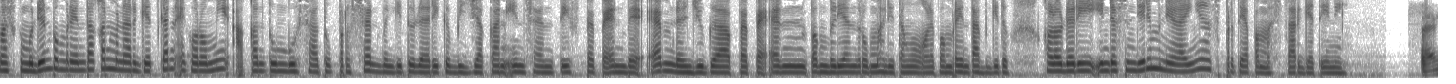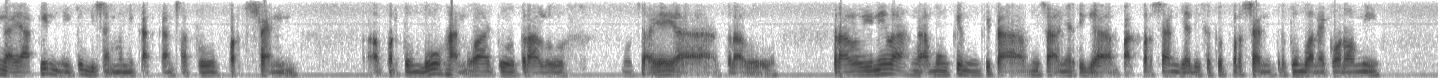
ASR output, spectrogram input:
Mas, kemudian pemerintah kan menargetkan ekonomi akan tumbuh satu persen begitu dari kebijakan insentif PPNBM dan juga PPN pembelian rumah ditanggung oleh pemerintah begitu. Kalau dari Indef sendiri menilainya seperti apa Mas target ini? Saya nggak yakin itu bisa meningkatkan satu persen uh, pertumbuhan. Wah itu terlalu, menurut saya ya terlalu terlalu inilah nggak mungkin kita misalnya tiga empat persen jadi satu persen pertumbuhan ekonomi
